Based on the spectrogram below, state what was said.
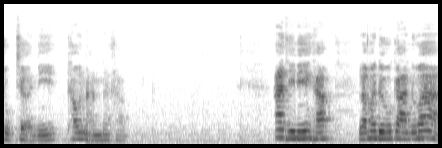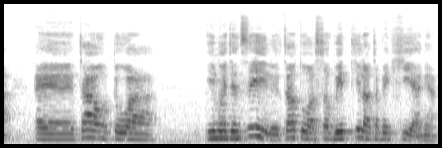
ฉุกเฉินนี้เท่านั้นนะครับ อะทีนี้ครับ เรามาดูกันว่าเอ่อเจ้าตัว emergency หรือเจ้าตัวสวิตช์ที่เราจะไปเขี่ยเนี่ย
